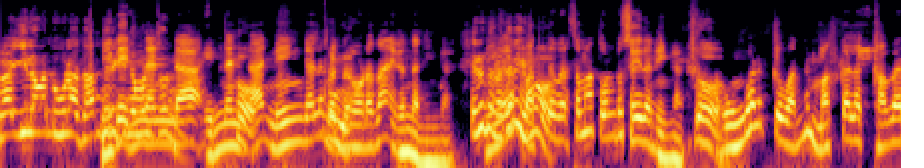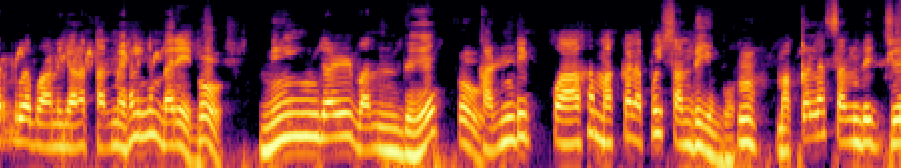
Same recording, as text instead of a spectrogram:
கையில வந்து இது தந்திருக்கீங்கன்னு என்னண்டா? நீங்களும் என்ன? என்னோட தான் இருந்த நீங்க பத்து வருஷமா தொண்டு செய்த நீங்க உங்களுக்கு வந்து மக்களை கவர்ற பாணியான தன்மைகள் இன்னும் வரையும் ஓ. நீங்கள் வந்து கண்டிப்பாக மக்களை போய் சந்தியுங்க. மக்களை சந்திச்சு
